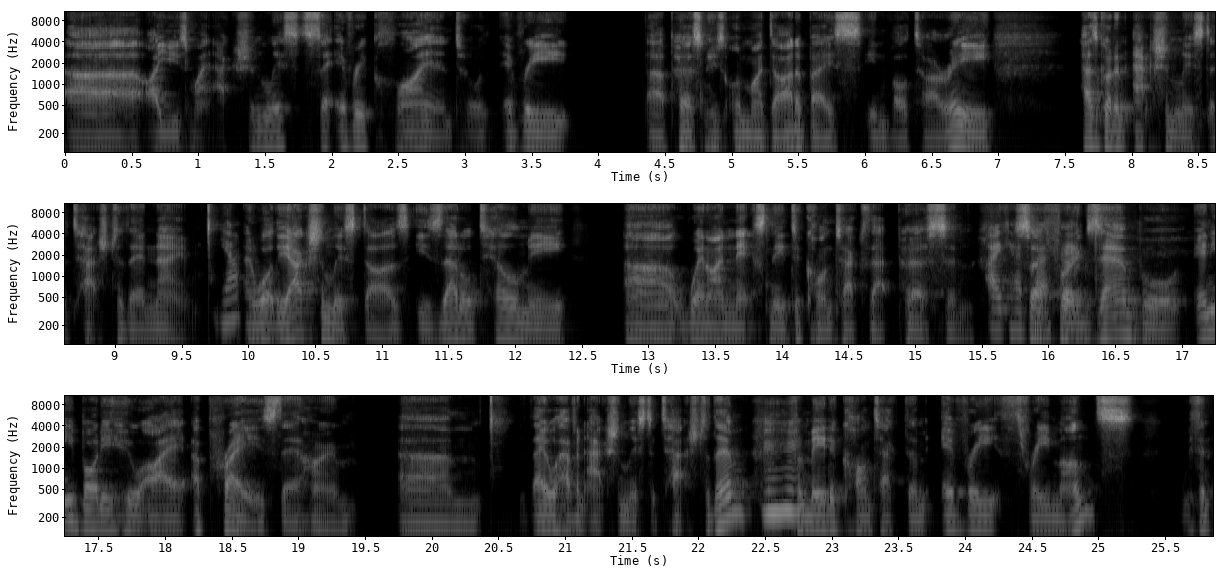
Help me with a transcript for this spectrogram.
Uh, I use my action list. So every client or every uh, person who's on my database in VaultRE has got an action list attached to their name. Yep. And what the action list does is that'll tell me uh, when I next need to contact that person. Okay, so, perfect. for example, anybody who I appraise their home, um, they will have an action list attached to them Mhm. for me to contact them every three months with an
